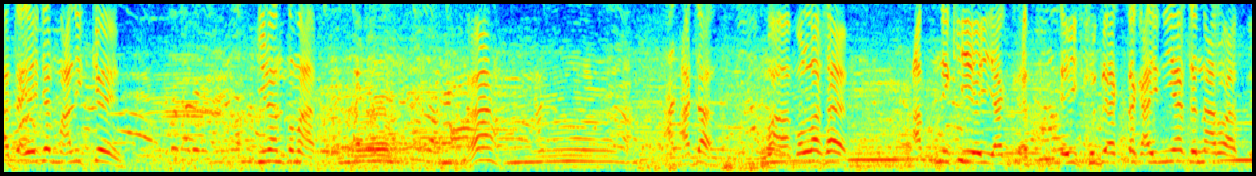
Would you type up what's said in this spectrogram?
আচ্ছা এইটার মালিককে কি নাম তোমার? হ্যাঁ? আচ্ছা মোল্লা সাহেব, আপনি কি এই এই শুধু একটা গাড়ি নিয়ে আসেন না আরও আছে?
